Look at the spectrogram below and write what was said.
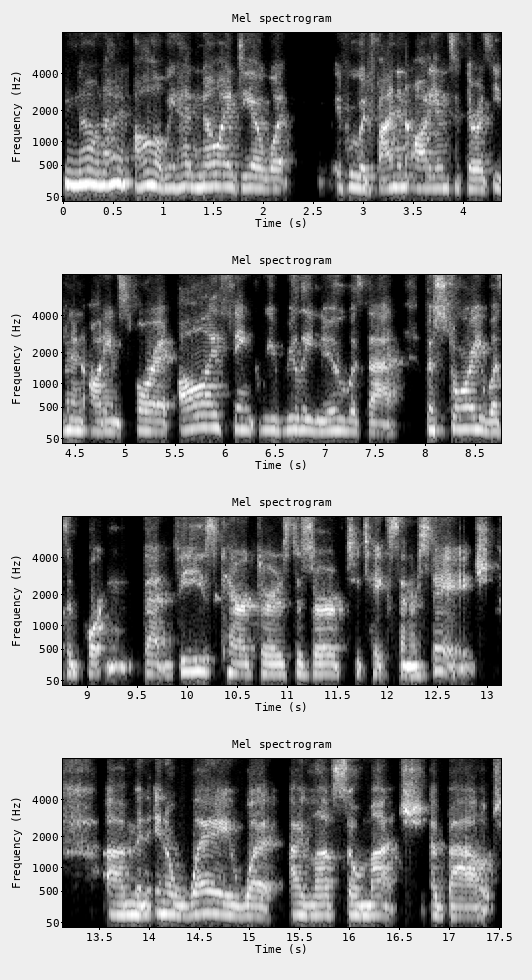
no, not at all. We had no idea what if we would find an audience, if there was even an audience for it. All I think we really knew was that the story was important, that these characters deserved to take center stage. Um, and in a way, what I love so much about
